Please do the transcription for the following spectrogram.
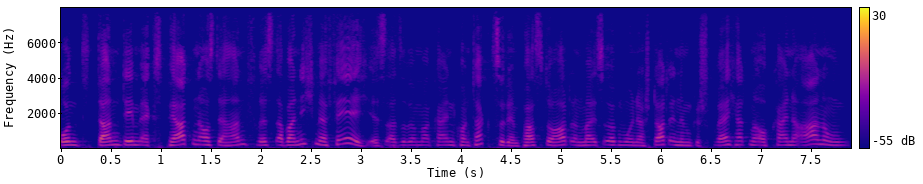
und dann dem Experten aus der Hand frisst, aber nicht mehr fähig ist. Also wenn man keinen Kontakt zu dem Pastor hat und man ist irgendwo in der Stadt in einem Gespräch, hat man auch keine Ahnung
